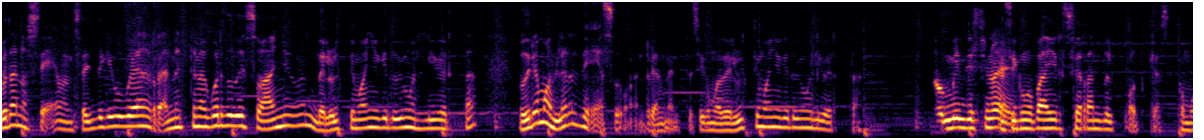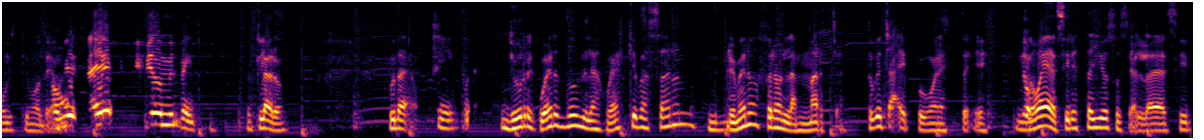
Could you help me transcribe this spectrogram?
Puta, no sé, weón. ¿Sabes de qué weón? Realmente me acuerdo de esos años, weón. Del último año que tuvimos libertad. Podríamos hablar de eso, weón, realmente. Así como del último año que tuvimos libertad. 2019. Así como para ir cerrando el podcast como último tema. 2019, principio 2020. Pues claro. Puta, Sí, pues, yo recuerdo de las weas que pasaron. Primero fueron las marchas. ¿Tú cachai? Pues bueno, este, es- no voy a decir estallido social, lo voy a decir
